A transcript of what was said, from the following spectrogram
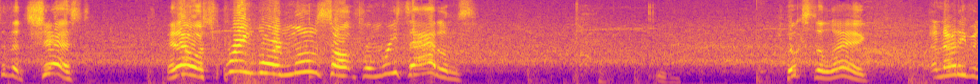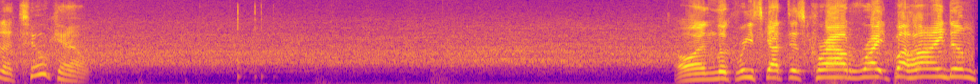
to the chest. And now a springboard moonsault from Reese Adams. Hooks the leg. And not even a two count. Oh, and look, Reese got this crowd right behind him.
